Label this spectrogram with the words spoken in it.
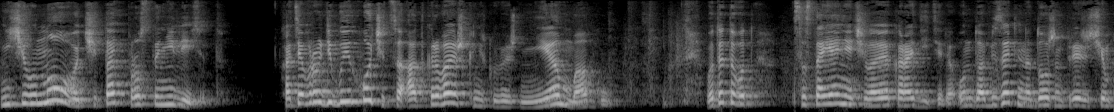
ничего нового читать просто не лезет. Хотя вроде бы и хочется, а открываешь книжку и говоришь, не могу. Вот это вот состояние человека-родителя. Он обязательно должен, прежде чем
